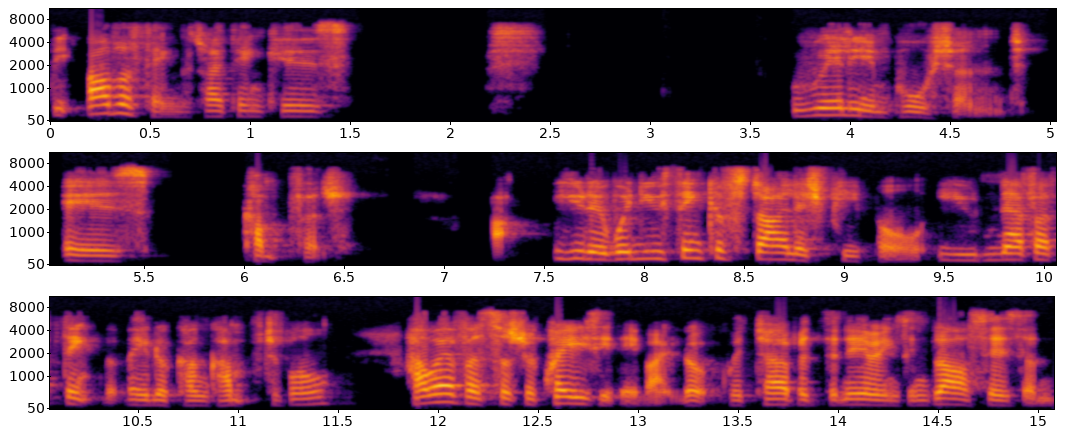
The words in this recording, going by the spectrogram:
The other thing that I think is really important is comfort. Uh, you know, when you think of stylish people, you never think that they look uncomfortable however sort of crazy they might look with turbans and earrings and glasses. And,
